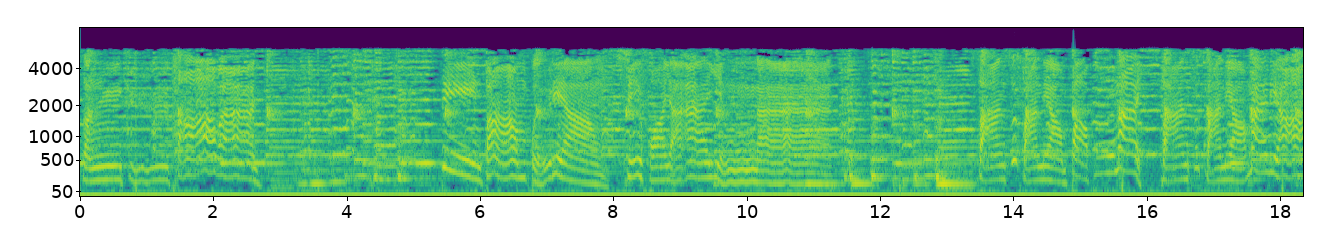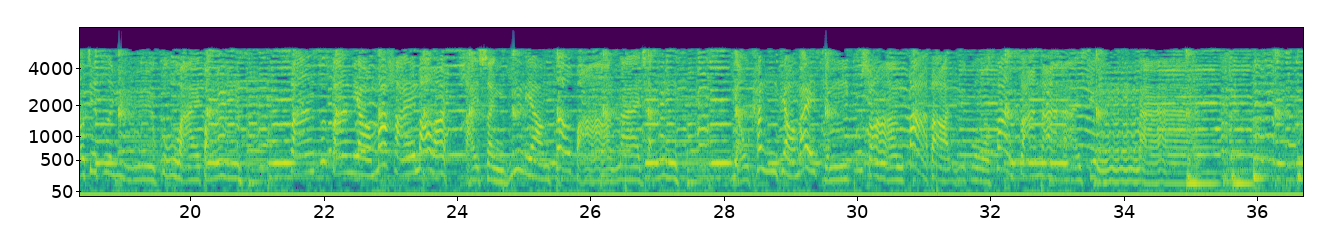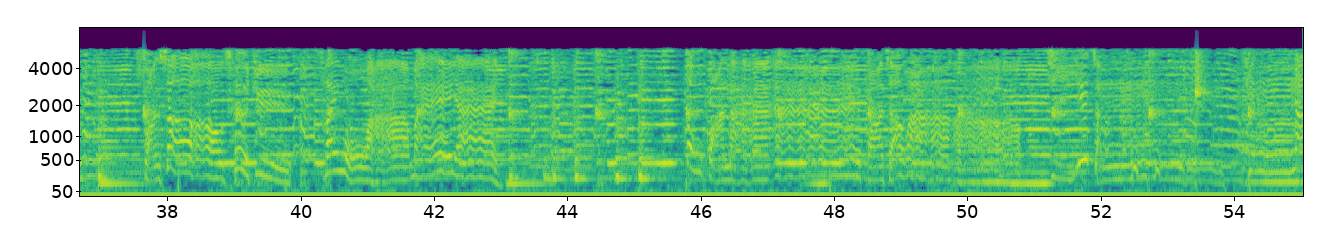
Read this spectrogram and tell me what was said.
证据他完，叮当百两，心花呀银呐。十三两八不买，三十三两买了就是玉骨外东。三十三两买海马完，还剩一两走半来程。又肯表妹心不爽，打打玉骨三三来寻来。双手扯举猜我啊妹大招啊！急症听啊。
